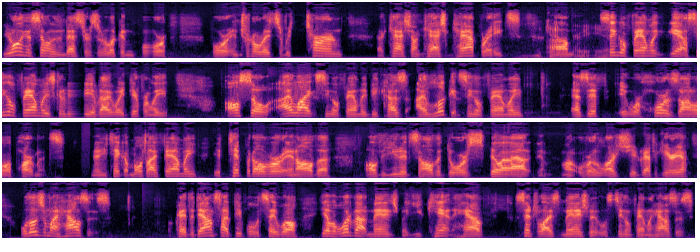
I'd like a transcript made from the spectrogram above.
you're only going to sell to investors that are looking for for internal rates of return, uh, cash on cash cap rates. Cap Um, rate, yeah. Single family, yeah, single family is going to be evaluated differently. Also, I like single family because I look at single family as if it were horizontal apartments. You know, you take a multifamily, you tip it over, and all the all the units all the doors spill out over a large geographic area. Well, those are my houses. Okay, the downside people would say, well, yeah, but what about management? You can't have centralized management with single family houses.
